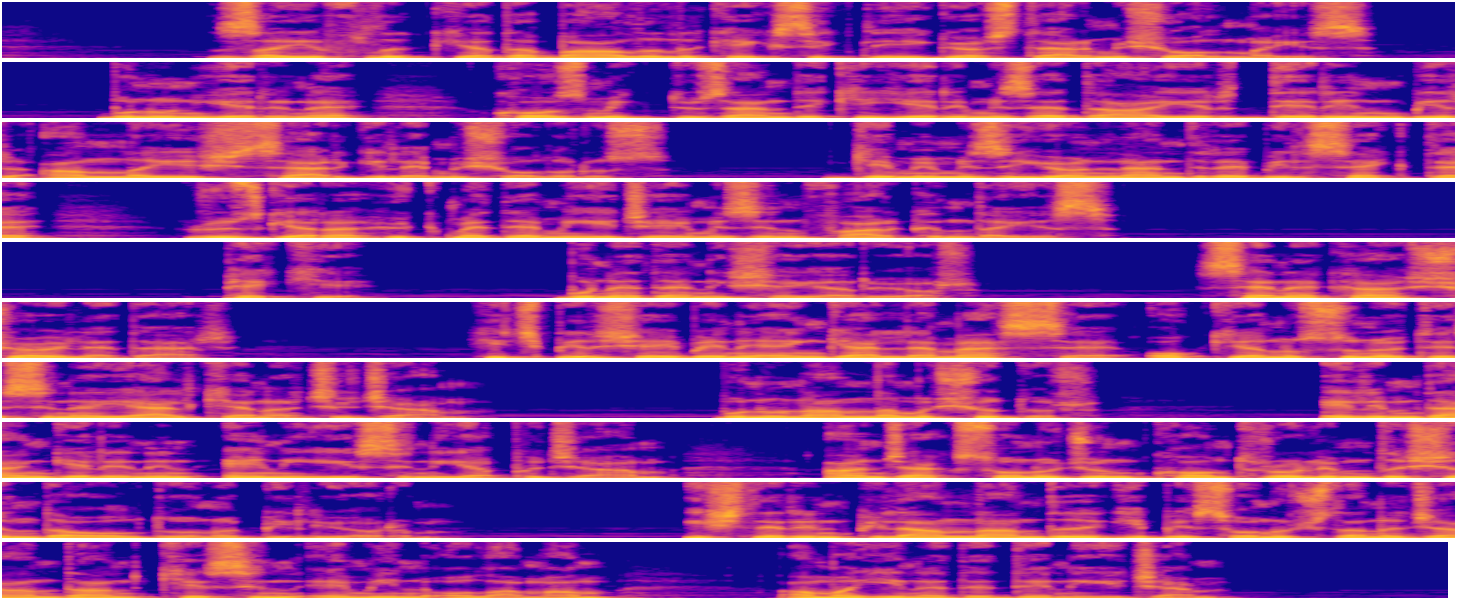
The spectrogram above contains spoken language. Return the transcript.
zayıflık ya da bağlılık eksikliği göstermiş olmayız. Bunun yerine kozmik düzendeki yerimize dair derin bir anlayış sergilemiş oluruz. Gemimizi yönlendirebilsek de rüzgara hükmedemeyeceğimizin farkındayız. Peki, bu neden işe yarıyor? Seneca şöyle der, Hiçbir şey beni engellemezse okyanusun ötesine yelken açacağım. Bunun anlamı şudur, elimden gelenin en iyisini yapacağım ancak sonucun kontrolüm dışında olduğunu biliyorum. İşlerin planlandığı gibi sonuçlanacağından kesin emin olamam ama yine de deneyeceğim.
